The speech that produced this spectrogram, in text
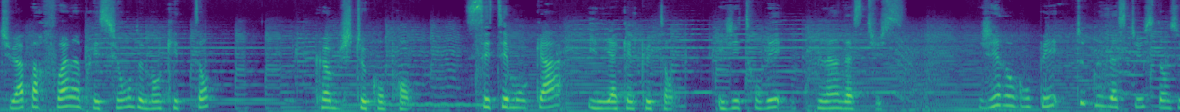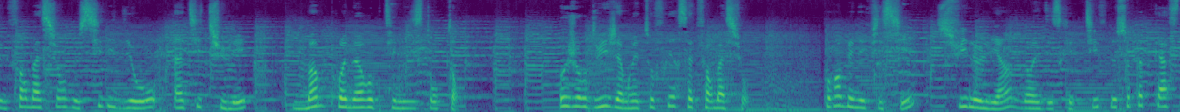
tu as parfois l'impression de manquer de temps Comme je te comprends. C'était mon cas il y a quelque temps et j'ai trouvé plein d'astuces. J'ai regroupé toutes mes astuces dans une formation de 6 vidéos intitulée Mompreneur optimise ton temps. Aujourd'hui, j'aimerais t'offrir cette formation. Pour en bénéficier, suis le lien dans les descriptifs de ce podcast.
